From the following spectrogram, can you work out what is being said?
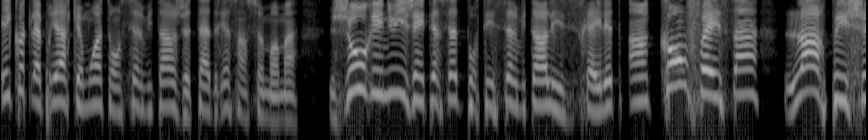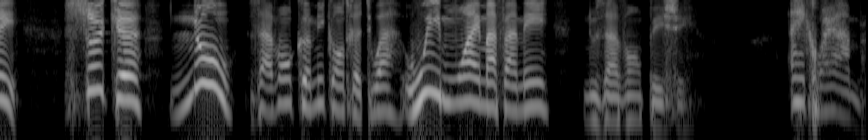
Écoute la prière que moi, ton serviteur, je t'adresse en ce moment. Jour et nuit, j'intercède pour tes serviteurs, les Israélites, en confessant leurs péchés ceux que nous avons commis contre toi. Oui, moi et ma famille, nous avons péché. Incroyable.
